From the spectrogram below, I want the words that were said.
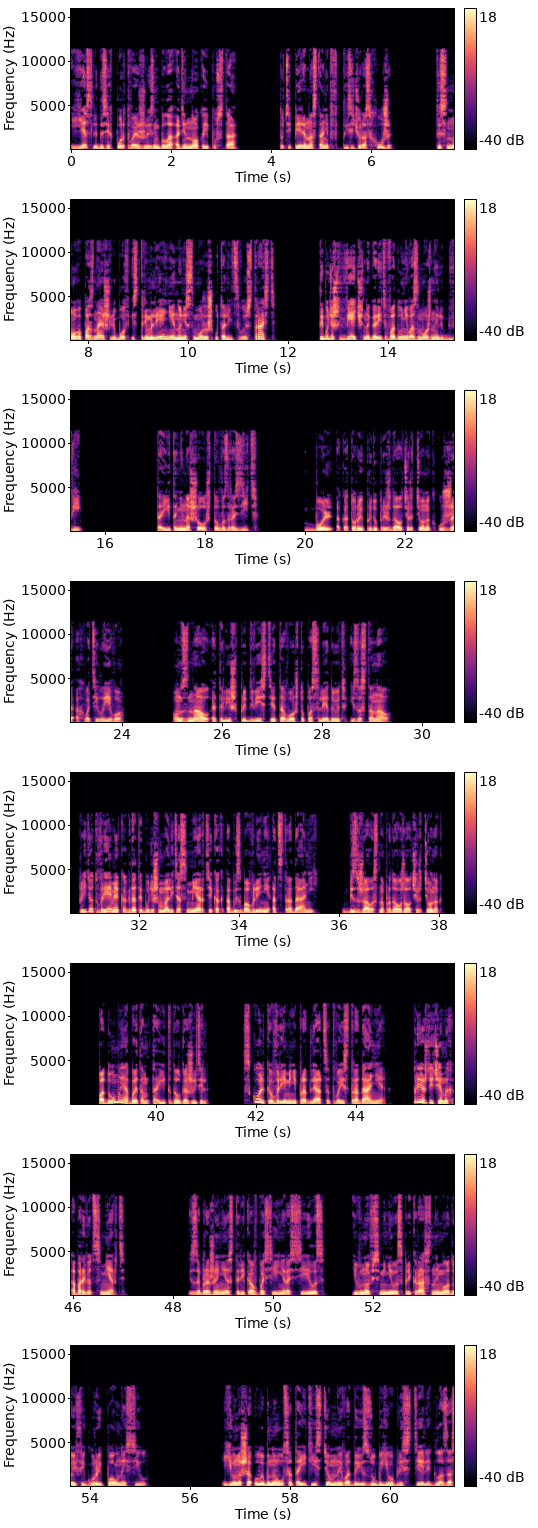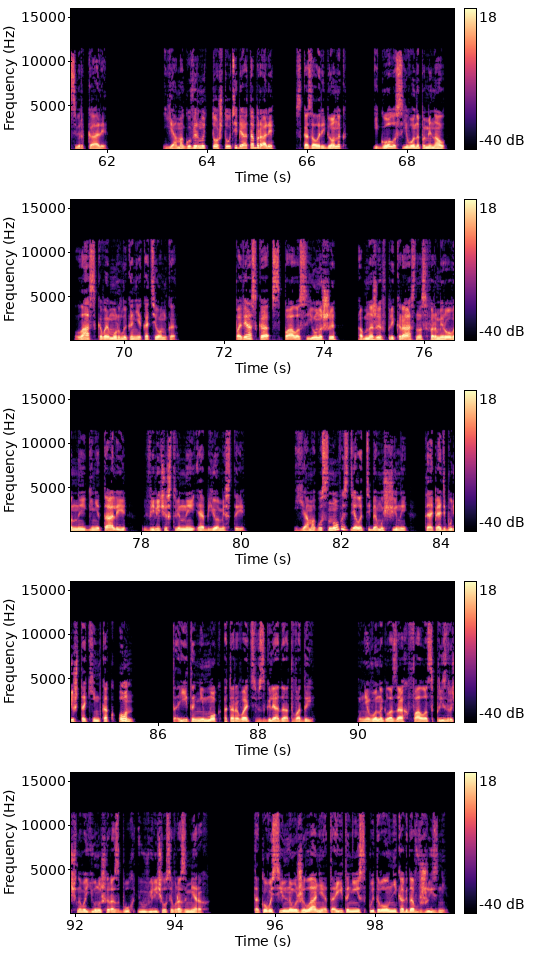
Если до сих пор твоя жизнь была одинока и пуста, то теперь она станет в тысячу раз хуже. Ты снова познаешь любовь и стремление, но не сможешь утолить свою страсть. Ты будешь вечно гореть в аду невозможной любви. Таита не нашел, что возразить. Боль, о которой предупреждал чертенок, уже охватила его. Он знал, это лишь предвестие того, что последует, и застонал. «Придет время, когда ты будешь молить о смерти, как об избавлении от страданий», — безжалостно продолжал чертенок. «Подумай об этом, Таит Долгожитель. Сколько времени продлятся твои страдания, прежде чем их оборвет смерть?» Изображение старика в бассейне рассеялось и вновь сменилось прекрасной молодой фигурой полной сил. Юноша улыбнулся Таити из темной воды, зубы его блестели, глаза сверкали. «Я могу вернуть то, что у тебя отобрали», — сказал ребенок, и голос его напоминал ласковое мурлыканье котенка. Повязка спала с юноши, обнажив прекрасно сформированные гениталии, величественные и объемистые. «Я могу снова сделать тебя мужчиной, ты опять будешь таким, как он». Таита не мог оторвать взгляда от воды. У него на глазах фалос призрачного юноши разбух и увеличился в размерах. Такого сильного желания Таита не испытывал никогда в жизни.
